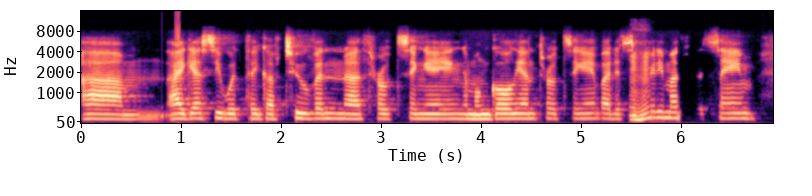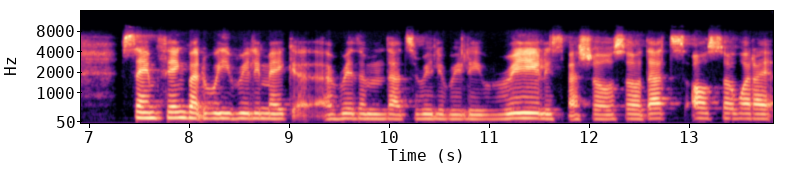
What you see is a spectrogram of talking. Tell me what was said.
um, I guess you would think of Tuvan uh, throat singing, Mongolian throat singing, but it's mm-hmm. pretty much the same same thing, but we really make a, a rhythm that's really, really, really special. So that's also what I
